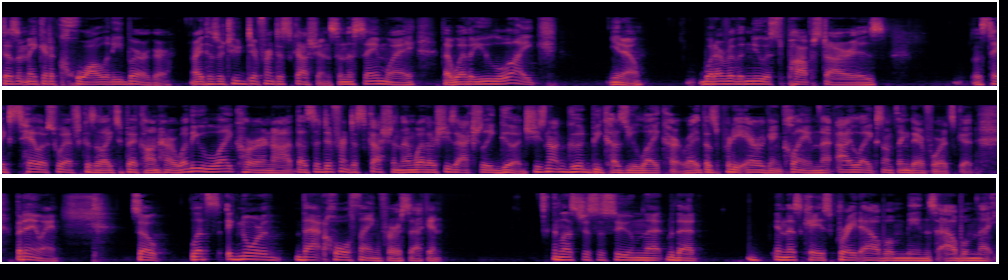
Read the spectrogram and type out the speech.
doesn't make it a quality burger, right? Those are two different discussions. In the same way that whether you like, you know, whatever the newest pop star is, let's take Taylor Swift because I like to pick on her. Whether you like her or not, that's a different discussion than whether she's actually good. She's not good because you like her, right? That's a pretty arrogant claim that I like something, therefore it's good. But anyway, so let's ignore that whole thing for a second. And let's just assume that that in this case, great album means album that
